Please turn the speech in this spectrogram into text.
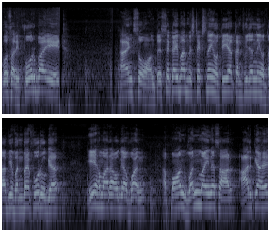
वो sorry four by eight and so on तो इससे कई बार मिस्टेक्स नहीं होती या कन्फ्यूज़न नहीं होता। अब ये वन बाय फोर हो गया। ए हमारा हो गया one upon one minus R R क्या है?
